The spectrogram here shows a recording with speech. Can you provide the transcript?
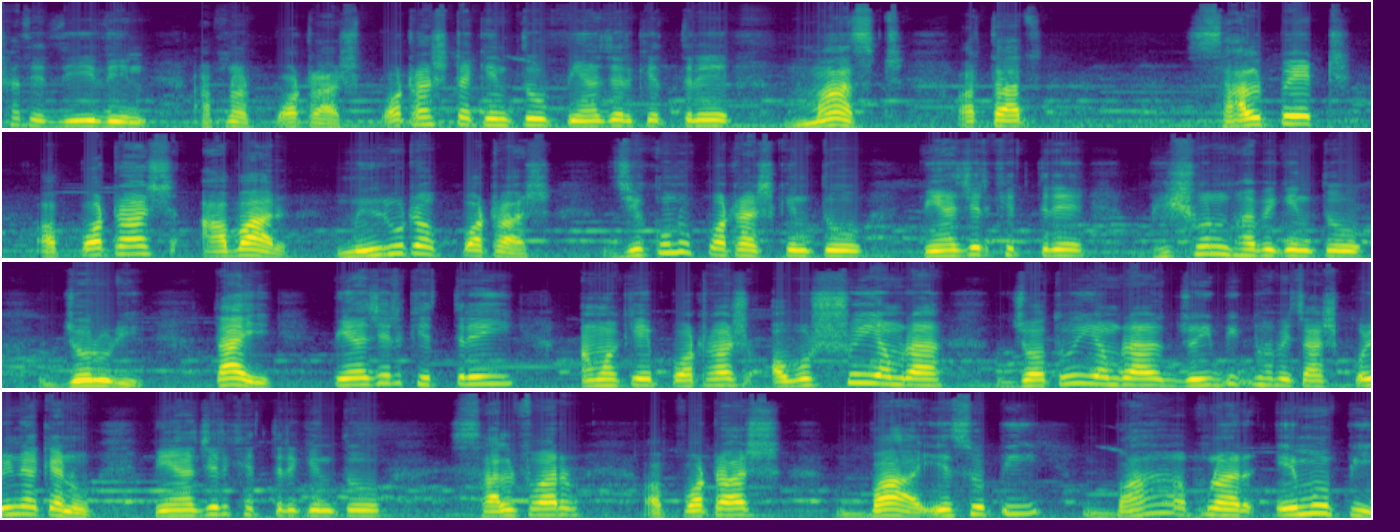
সাথে দিয়ে দিন আপনার পটাশ। পটাশটা কিন্তু পেঁয়াজের ক্ষেত্রে মাস্ট অর্থাৎ সালফেট অফ পটাশ আবার মিউরেট অফ পটাশ যে কোনো পটাশ কিন্তু পেঁয়াজের ক্ষেত্রে ভীষণভাবে কিন্তু জরুরি। তাই পেঁয়াজের ক্ষেত্রেই আমাকে পটাশ অবশ্যই আমরা যতই আমরা জৈবিকভাবে চাষ করি না কেন পেঁয়াজের ক্ষেত্রে কিন্তু সালফার পটাশ বা এসওপি বা আপনার এমওপি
